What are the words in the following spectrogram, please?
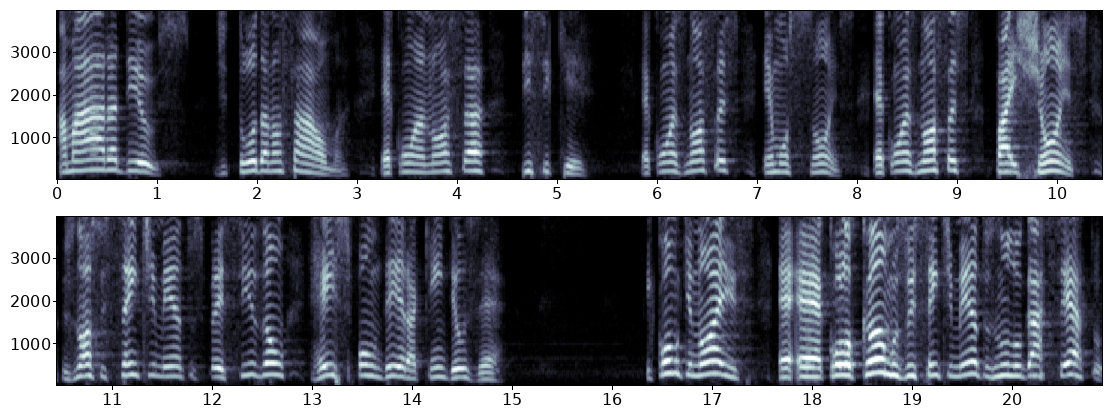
Amar a Deus de toda a nossa alma é com a nossa psique, é com as nossas emoções, é com as nossas paixões, os nossos sentimentos precisam responder a quem Deus é. E como que nós é, é, colocamos os sentimentos no lugar certo?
